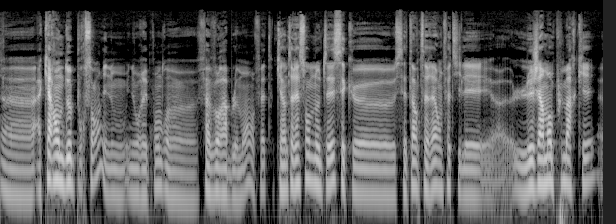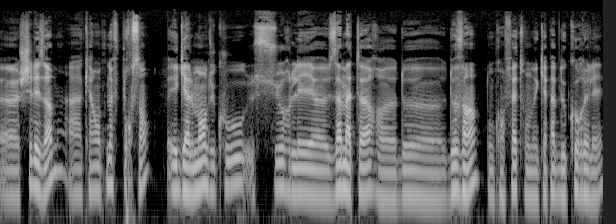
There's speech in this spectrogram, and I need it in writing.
Euh, à 42%, ils nous, répondent euh, favorablement, en fait. Ce qui est intéressant de noter, c'est que cet intérêt, en fait, il est euh, légèrement plus marqué chez les hommes, à 49%. Également, du coup, sur les amateurs de, de vin. Donc, en fait, on est capable de corréler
